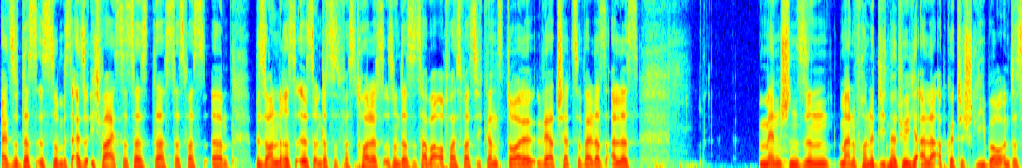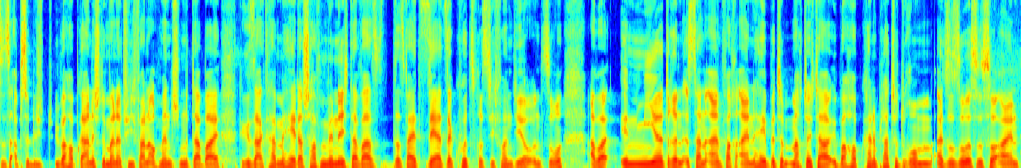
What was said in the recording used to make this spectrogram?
also das ist so ein bisschen, also ich weiß, dass das, dass das was ähm, Besonderes ist und dass es was Tolles ist und das ist aber auch was, was ich ganz doll wertschätze, weil das alles Menschen sind, meine Freunde, die ich natürlich alle abgöttisch liebe. Und das ist absolut überhaupt gar nicht schlimm, weil natürlich waren auch Menschen mit dabei, die gesagt haben, hey, das schaffen wir nicht. Da war's, das war jetzt sehr, sehr kurzfristig von dir und so. Aber in mir drin ist dann einfach ein, hey, bitte macht euch da überhaupt keine Platte drum. Also so, es ist so ein,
